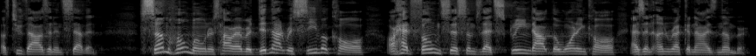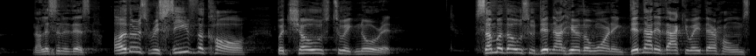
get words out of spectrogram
of 2007. Some homeowners, however, did not receive a call or had phone systems that screened out the warning call as an unrecognized number. Now listen to this. Others received the call but chose to ignore it. Some of those who did not hear the warning did not evacuate their homes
